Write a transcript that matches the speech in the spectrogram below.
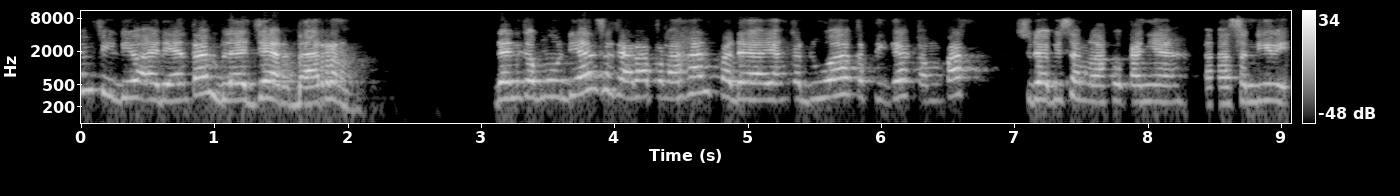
tim video IDN Time belajar bareng. Dan kemudian secara perlahan pada yang kedua, ketiga, keempat, sudah bisa melakukannya uh, sendiri.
